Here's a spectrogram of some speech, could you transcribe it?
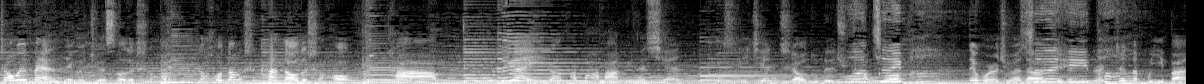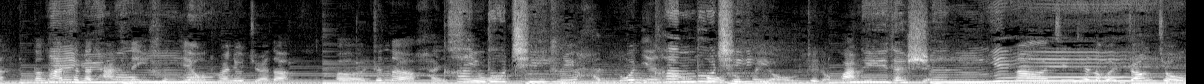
赵薇扮演的那个角色的时候，然后当时看到的时候，她不愿意让她爸爸给她钱，然后自己坚持要独立的去唱歌。那会儿就觉得这个女人真的不一般。当她站在台上的那一瞬间，我突然就觉得。呃，真的很吸引我，以至于很多年往后都会有这种画面展现。那今天的文章就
